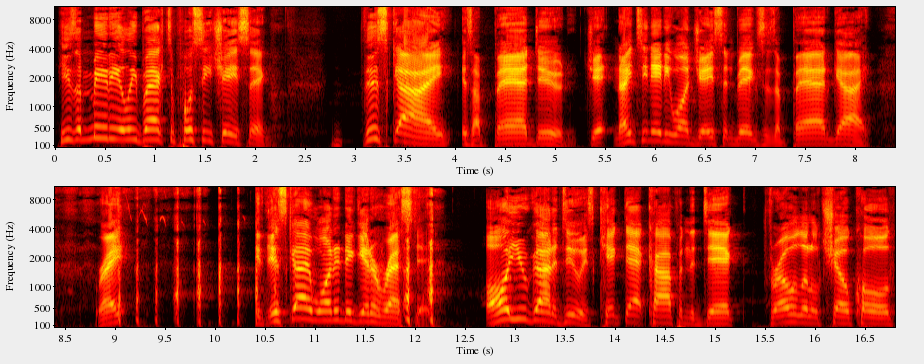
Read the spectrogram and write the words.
He's immediately back to pussy chasing. This guy is a bad dude. J- 1981 Jason Biggs is a bad guy, right? if this guy wanted to get arrested, all you got to do is kick that cop in the dick, throw a little chokehold.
